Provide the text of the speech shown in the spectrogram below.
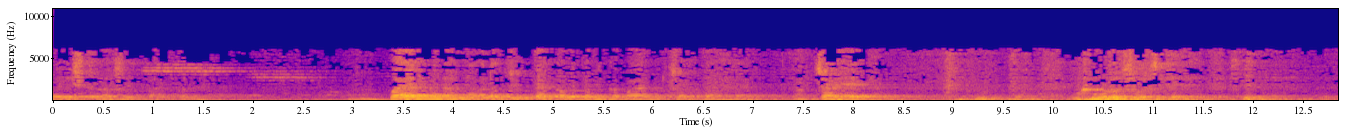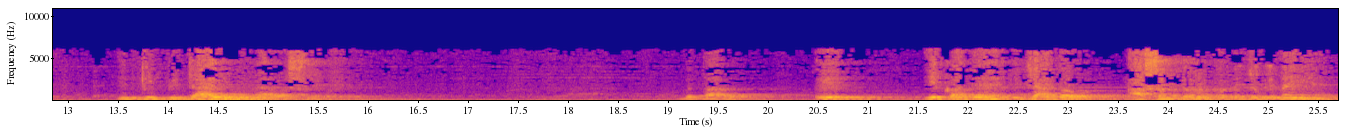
तो इस तरह से बात कर। रहा हूँ पैर में रहने वाला जूता कभी कभी कपार पर चढ़ता है, अब चढ़ेगा। वो सोचते हैं। इनकी पिटाई होना आवश्यक है। बताओ। ये ये कहते हैं कि जादव आसन ग्रहण करने योग्य नहीं है।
